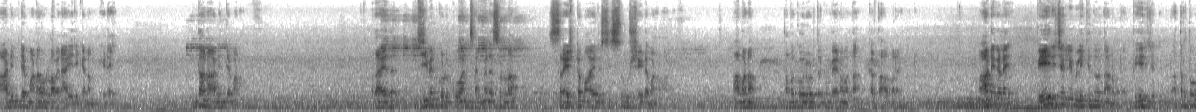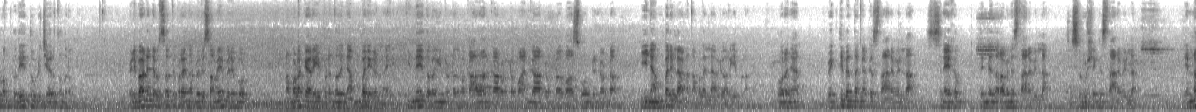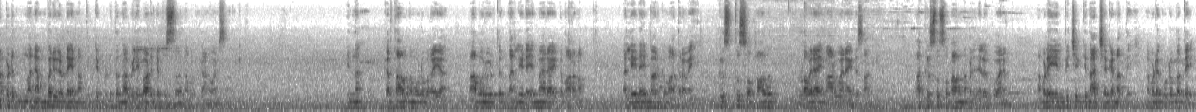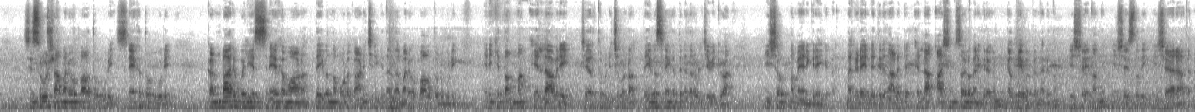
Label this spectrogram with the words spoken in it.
ആടിന്റെ മണമുള്ളവനായിരിക്കണം ഇടയൻ എന്താണ് ആടിന്റെ മണം? അതായത് ജീവൻ കൊടുക്കുവാൻ സന്മനസ്സുള്ള ശ്രേഷ്ഠമായൊരു ശുശ്രൂഷയുടെ മണമാണ്. ആ മണം നമുക്ക് ഓരോരുത്തർക്കും വേണമെന്ന് കർത്താവ് പറയുന്നുണ്ട്. ആടുകളെ പേര് ചൊല്ലി വിളിക്കുന്നു എന്നാണ് പറയുന്നത്. പേര് ചൊല്ലി. അത്രത്തോളം ഹൃദയത്തോട് ചേർത്ത് നിർത്തും വെളിപാടിന്റെ പുസ്തകത്തിൽ പറയുന്നുണ്ട് ഒരു സമയം വരുമ്പോൾ നമ്മളൊക്കെ അറിയപ്പെടുന്നത് നമ്പറുകളിലായിരിക്കും ഇന്നേ തുടങ്ങിയിട്ടുണ്ട്. നമുക്ക് ആധാർ കാർഡുണ്ട് പാൻ കാർഡുണ്ട് പാസ്പോർട്ടിനുണ്ട്. ഈ നമ്പറിലാണ് നമ്മളെല്ലാവരും അറിയപ്പെടുന്നത്. എന്ന് പറഞ്ഞാൽ വ്യക്തിബന്ധങ്ങൾക്ക് സ്ഥാനമില്ല സ്നേഹത്തിന്റെ നിറവിന് സ്ഥാനമില്ല ശുശ്രൂഷയ്ക്ക് സ്ഥാനമില്ല. എണ്ണപ്പെടുത്തുന്ന നമ്പറുകളുടെ എണ്ണം തിട്ടപ്പെടുത്തുന്ന വെളിപാടിന്റെ പുസ്തകം നമുക്ക് കാണുവാൻ സാധിക്കും. ഇന്ന് കർത്താവ് നമ്മോട് പറയുക നാം ഓരോരുത്തരും നല്ല ഇടയന്മാരായിട്ട് മാറണം. നല്ല ഇടയന്മാർക്ക് മാത്രമേ ക്രിസ്തു സ്വഭാവം ഉള്ളവരായി മാറുവാനായിട്ട് സാധിക്കൂ. ആ ക്രിസ്തു സ്വഭാവം നമ്മൾ നിലനിൽക്കുവാനും നമ്മളെ ഏൽപ്പിച്ചിരിക്കുന്ന അച്ചക്കണ്ണത്തെ നമ്മുടെ കുടുംബത്തെ ശുശ്രൂഷ മനോഭാവത്തോടുകൂടി സ്നേഹത്തോടുകൂടി കണ്ടാലും വലിയ സ്നേഹമാണ് ദൈവം നമ്മോട് കാണിച്ചിരിക്കുന്നതെന്ന മനോഭാവത്തോടുകൂടി എനിക്ക് തന്ന എല്ലാവരെയും ചേർത്ത് പിടിച്ചുകൊണ്ട് ദൈവസ്നേഹത്തിന്റെ നിറവിൽ ജീവിക്കുവാൻ ഈശോ നമ്മെ അനുഗ്രഹിക്കട്ടെ. നല്ലിടയന്റെ തിരുനാളിന്റെ എല്ലാ ആശംസകളും അനുഗ്രഹങ്ങളും നിങ്ങൾക്ക് ഏവർക്കും നൽകുന്നു ഈശോയെ നന്ദി ഈശോയെ സ്തുതി ഈശോ ആരാധന.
